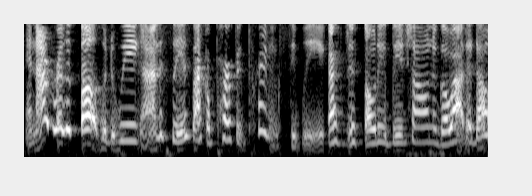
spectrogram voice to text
And I really fought with the wig. Honestly, it's like a perfect pregnancy wig. I can just throw that bitch on and go out the door.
